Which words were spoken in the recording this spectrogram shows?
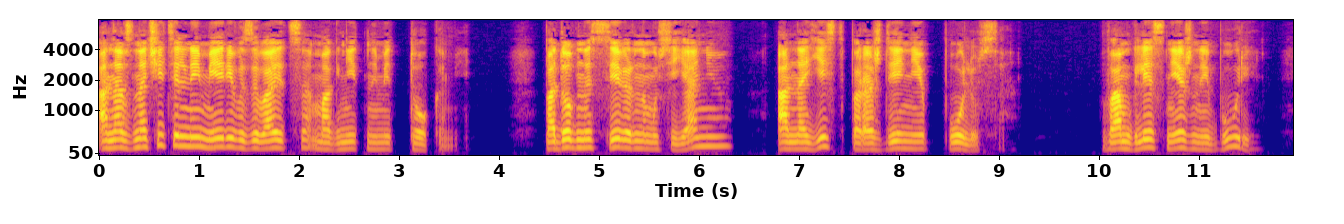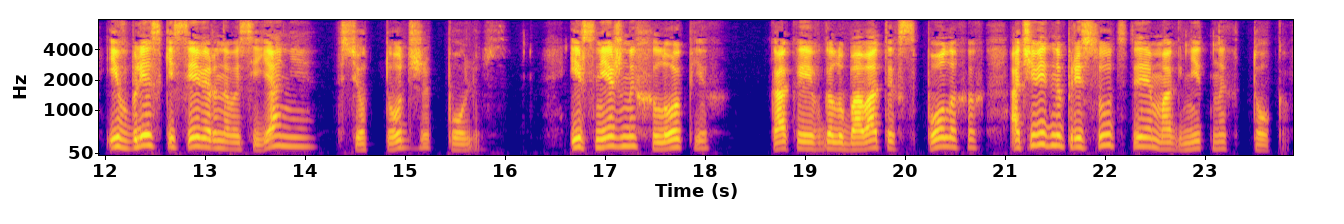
Она в значительной мере вызывается магнитными токами. Подобно северному сиянию, она есть порождение полюса. Во мгле снежной бури и в блеске северного сияния все тот же полюс. И в снежных хлопьях, как и в голубоватых сполохах, очевидно присутствие магнитных токов.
